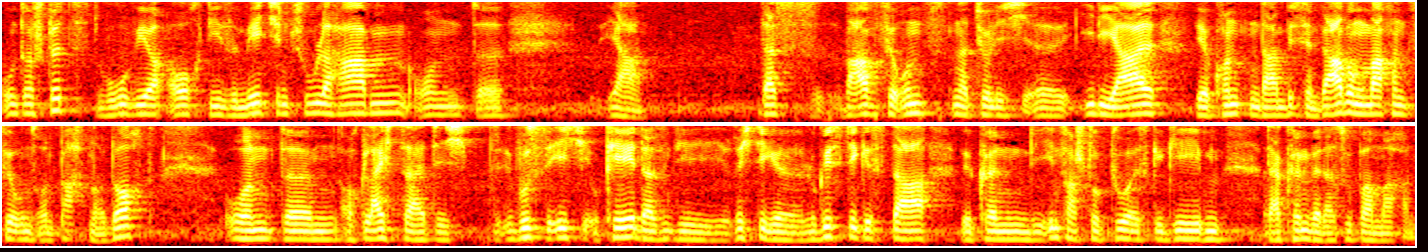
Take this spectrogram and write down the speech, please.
unterstützt, wo wir auch diese Mädchenschule haben. Und ja, das war für uns natürlich äh, ideal. Wir konnten da ein bisschen Werbung machen für unseren Partner dort. Und ähm, auch gleichzeitig wusste ich, okay, da sind die richtige Logistik ist da, wir können, die Infrastruktur ist gegeben, da können wir das super machen.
